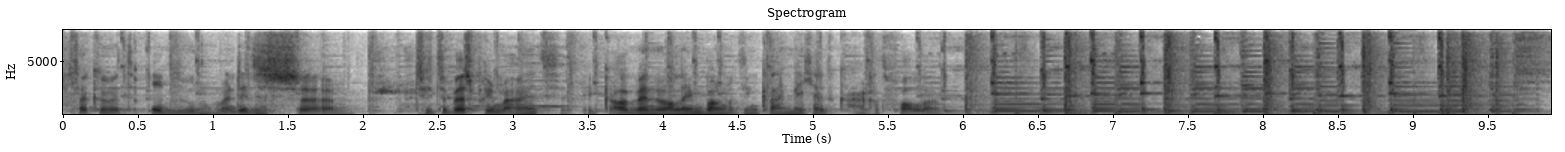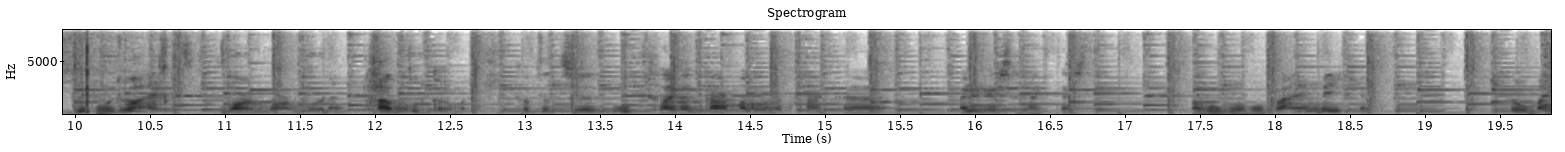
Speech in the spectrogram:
Dus daar kunnen we het op doen. Maar dit is, uh, het ziet er best prima uit. Ik ben wel alleen bang dat hij een klein beetje uit elkaar gaat vallen. Dit moet wel echt warm warm worden. Dat gaat wel goed komen. Ik hoop dat ze niet gelijk uit elkaar vallen, maar dat ga ik uh, bij de eerste gelijk testen. Dan moet ik nog een klein beetje spul bij.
